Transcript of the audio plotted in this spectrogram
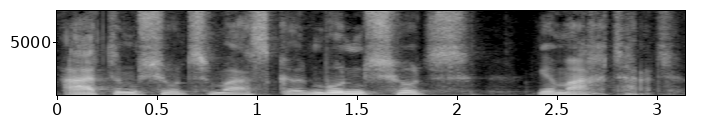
Atemschutzmaske, Mundschutz gemacht hat.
